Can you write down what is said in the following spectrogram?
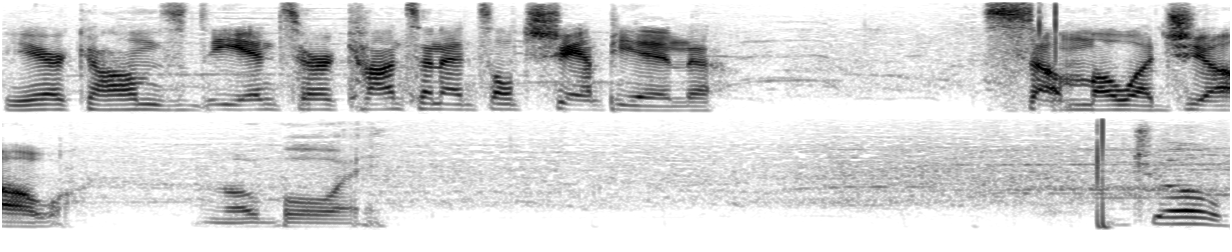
here comes the Intercontinental Champion, Samoa Joe. Oh boy. Joe,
